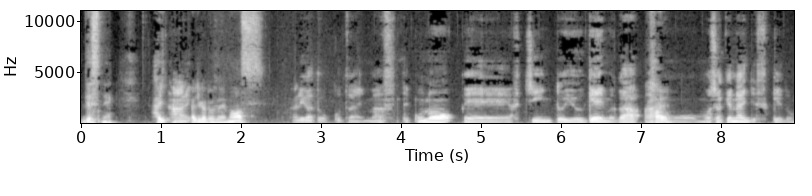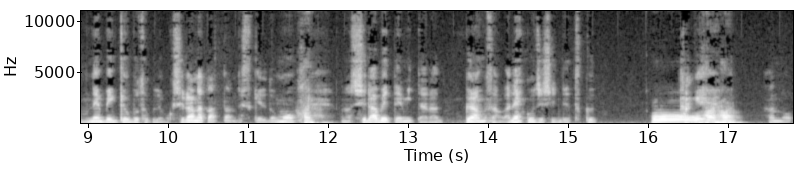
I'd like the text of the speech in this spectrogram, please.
ですね。はい。はいありがとうございます。ありがとうございます。で、この、えー、不沈というゲームが、あの、申し訳ないんですけれどもね、勉強不足で僕知らなかったんですけれども、はい。あの調べてみたら、グラムさんがね、ご自身で作ったゲーム、はあの、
